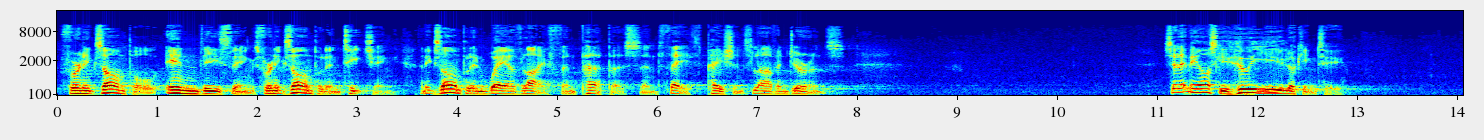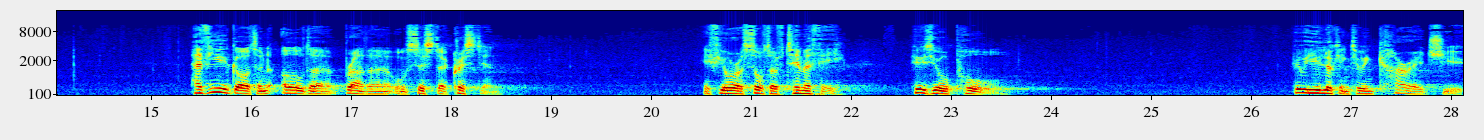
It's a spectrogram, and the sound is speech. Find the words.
for an example in these things, for an example in teaching, an example in way of life and purpose and faith, patience, love, endurance. So let me ask you who are you looking to? Have you got an older brother or sister Christian? If you're a sort of Timothy, who's your Paul? Who are you looking to encourage you?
